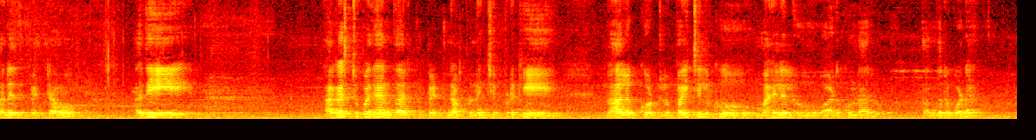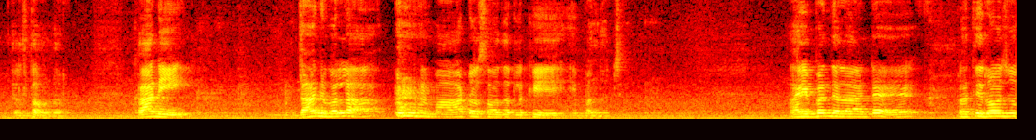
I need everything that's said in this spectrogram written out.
అనేది పెట్టామో అది ఆగస్టు పదిహేను తారీఖు పెట్టినప్పటి నుంచి ఇప్పటికీ నాలుగు కోట్ల పైచిలకు మహిళలు వాడుకున్నారు అందరూ కూడా వెళ్తూ ఉన్నారు. కానీ దానివల్ల మా ఆటో సోదరులకి ఇబ్బంది వచ్చింది. ఆ ఇబ్బంది ఎలా అంటే ప్రతిరోజు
